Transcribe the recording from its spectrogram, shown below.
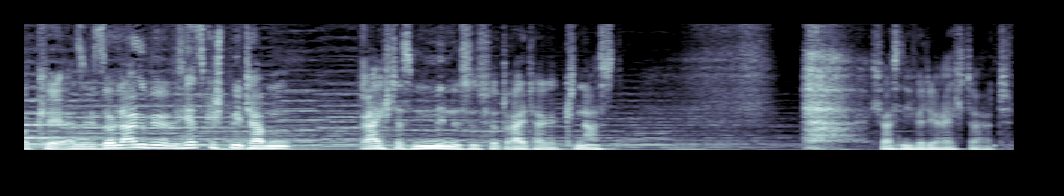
Okay, also solange wir bis jetzt gespielt haben, reicht das mindestens für drei Tage Knast. Ich weiß nicht, wer die Rechte hat.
